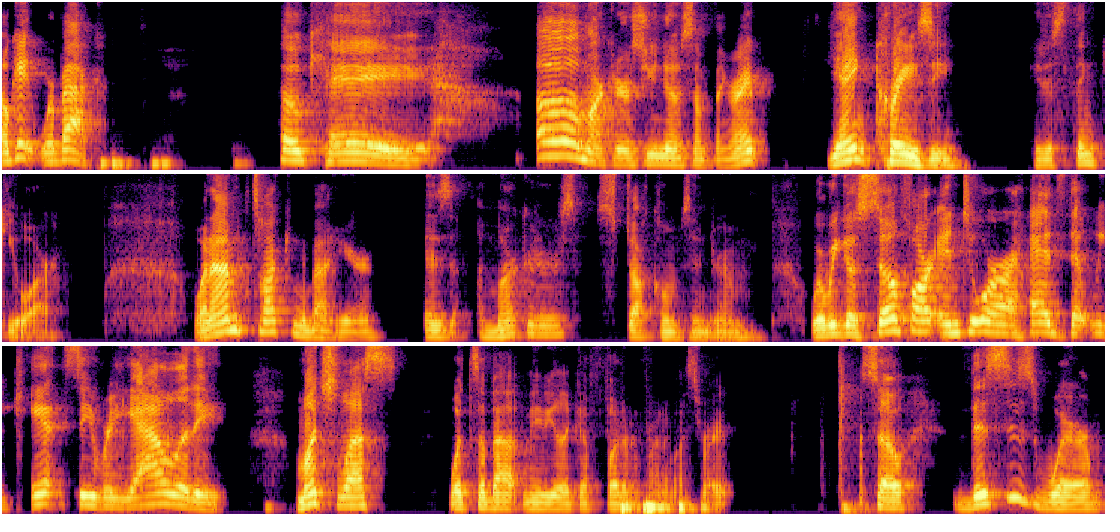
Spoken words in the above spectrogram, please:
Okay, we're back. Okay. Oh, marketers, you know something, right? Ain't crazy. You just think you are. What I'm talking about here is a marketer's Stockholm syndrome, where we go so far into our heads that we can't see reality, much less what's about maybe like a foot in front of us, right? So, this is where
